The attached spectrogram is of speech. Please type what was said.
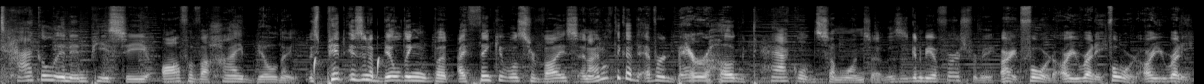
tackle an NPC off of a high building. This pit isn't a building, but I think it will suffice, and I don't think I've ever bear hug tackled someone, so this is gonna be a first for me. All right, forward, are you ready? Forward, are you ready?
